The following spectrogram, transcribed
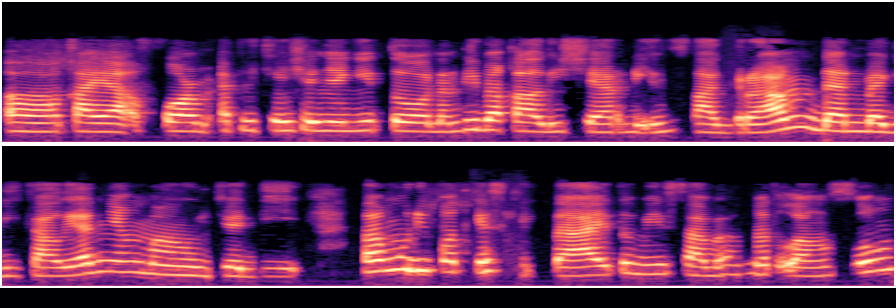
uh, kayak form application-nya gitu. Nanti bakal di-share di Instagram dan bagi kalian yang mau jadi tamu di podcast kita itu bisa banget langsung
